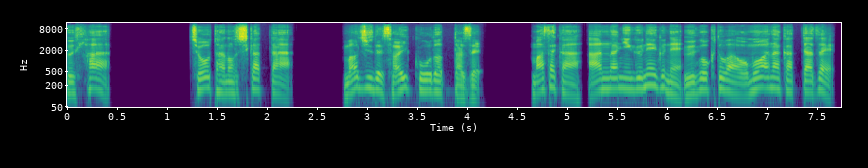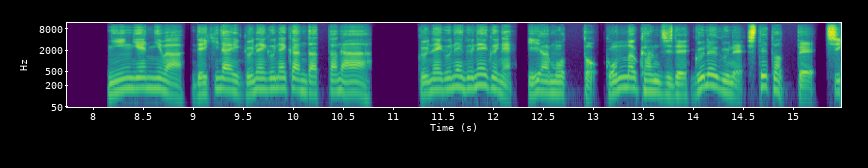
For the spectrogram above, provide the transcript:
プッハー。超楽しかった。マジで最高だったぜ。まさかあんなにぐねぐね動くとは思わなかったぜ。人間にはできないぐねぐね感だったな。ぐねぐねぐねぐね。いやもっとこんな感じでぐねぐねしてたって、違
